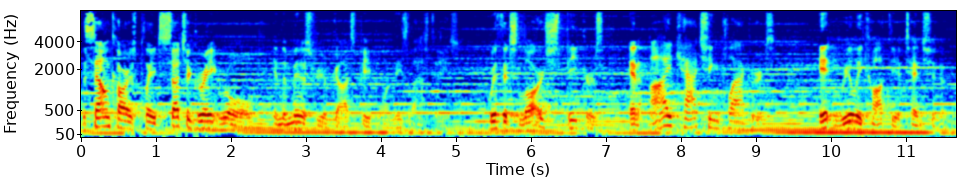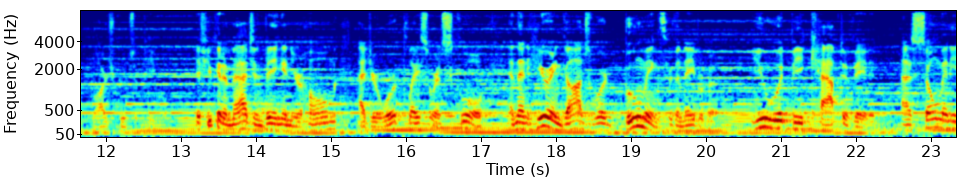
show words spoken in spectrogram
The sound car has played such a great role in the ministry of God's people in these last days. With its large speakers and eye catching placards, it really caught the attention of large groups of people. If you can imagine being in your home, at your workplace, or at school, and then hearing God's word booming through the neighborhood, you would be captivated, as so many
